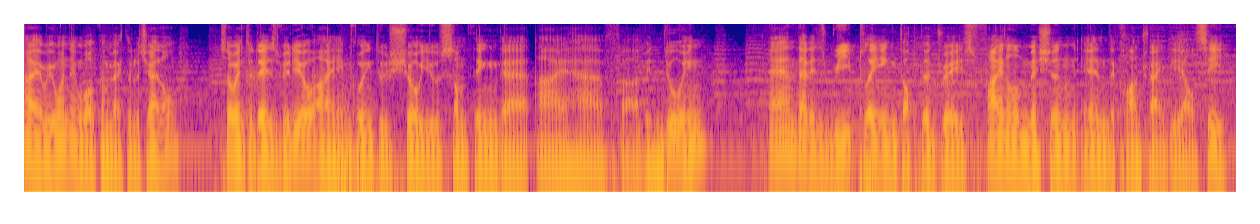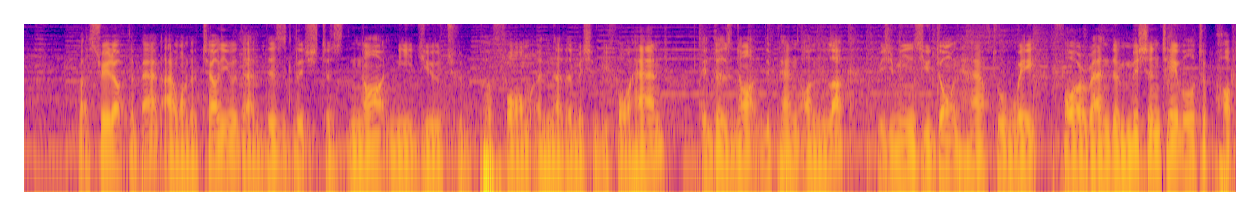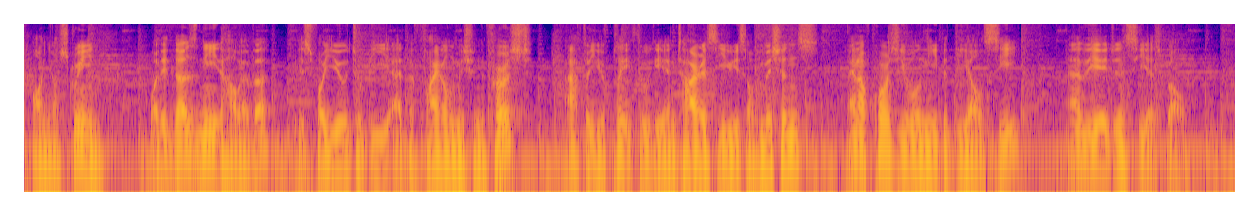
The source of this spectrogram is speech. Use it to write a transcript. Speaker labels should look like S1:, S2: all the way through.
S1: Hi everyone and welcome back to the channel. So in today's video, I am going to show you something that I have uh, been doing and that is replaying Dr. Dre's final mission in the Contract DLC. But straight off the bat, I want to tell you that this glitch does not need you to perform another mission beforehand. It does not depend on luck, which means you don't have to wait for a random mission table to pop on your screen. What it does need, however, is for you to be at the final mission first, after you've played through the entire series of missions, and of course you will need the DLC and the agency as well.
